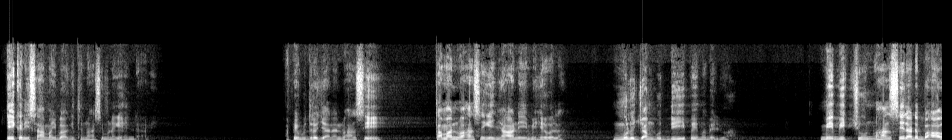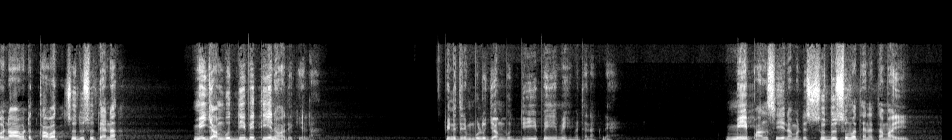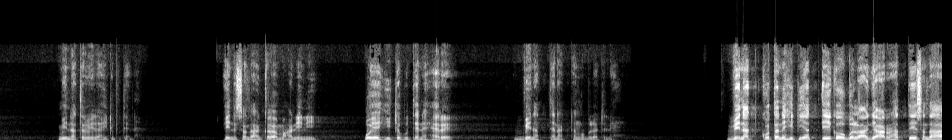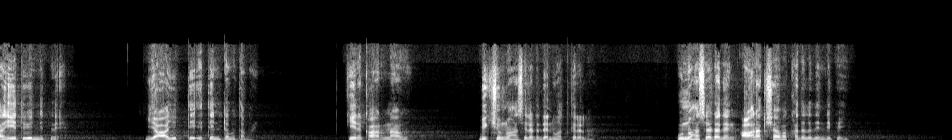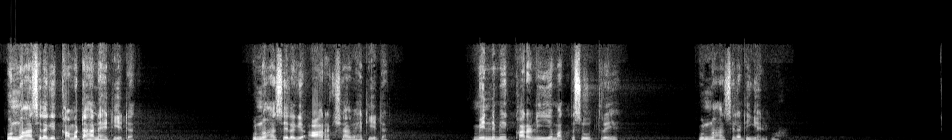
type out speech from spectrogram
ඒක නිසාමයි භාගිතුන් වහසමුණ ගැහෙන්ඩාවේ. අපේ බුදුරජාණන් වහන්සේ තමන් වහන්සේගේ ඥානයේ මෙහෙවල මුළු ජම්බු දීපයම බැලුවා. මේ භික්‍ෂූන් වහන්සේලාට භාවනාවට තවත් සුදුසු තැන මේ ජම්බුද්ධීපය තියෙනවාද කියලා. පිනතින මුළු ජම්බුද්ධීපයේ මෙහෙම තැනක් නෑ. මේ පන්සිය නමට සුදුසුම තැන තමයි මේ නතර වෙලා හිටපු තැන. එන්න සඳහන් කලා මහනින ඔය හිටපු තැන හැර වෙනත් තැනක්ටන් ඔබලට නෑ. වෙනත් කොතන හිටියත් ඒක ඔබලාගේ අර්හත්තය සඳහා හේතුවෙන්නෙත් නෑ. යායුත්තේ එතෙන්ටම තමයි. කියන කාරණාව භික්‍ෂූන් වහන්සේලට දැනුවත් කරලා. උන්වහසලට දැන් ආරක්ෂාවක් හදල දෙන්ඩිපෙයි. උන්වහන්සේලගේ කමටහන හැටියට උන්වහන්සේලගේ ආරක්ෂාව හැටියට මෙන්න මේ කරණීය මත්ත සූත්‍රය උන්වහන්සේලාට ඉගැන්වා.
